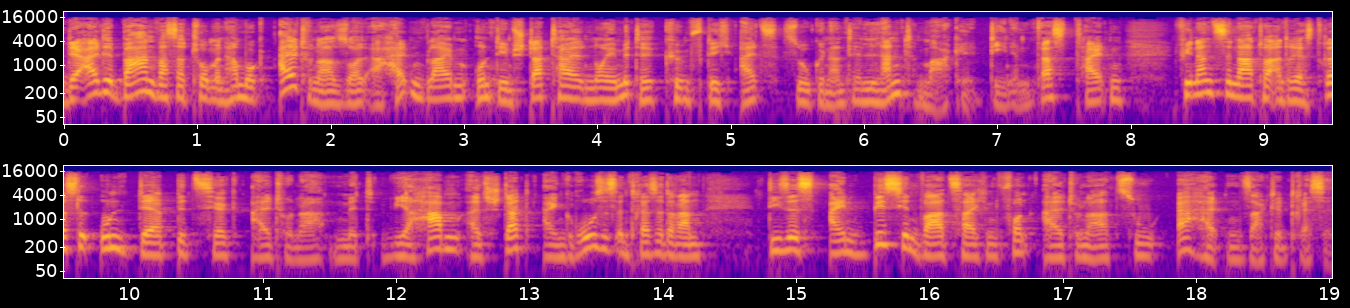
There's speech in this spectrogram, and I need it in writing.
Der alte Bahnwasserturm in Hamburg-Altona soll erhalten bleiben und dem Stadtteil Neue Mitte künftig als sogenannte Landmarke dienen. Das teilten Finanzsenator Andreas Dressel und der Bezirk Altona mit. Wir haben als Stadt ein großes Interesse daran, dieses ein bisschen Wahrzeichen von Altona zu erhalten, sagte Dressel.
